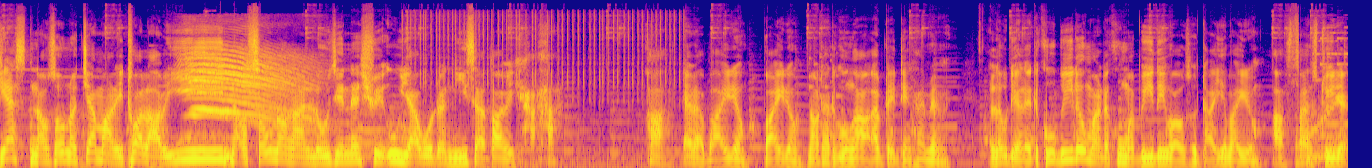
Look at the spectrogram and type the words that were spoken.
yes နောက်ဆုံးတော့ကြက်မတွေထွက်လာပြီနောက်ဆုံးတော့ငါလိုချင်တဲ့ရွှေဥရဖို့အတွက်နီးစပ်သွားပြီဟာဟာဟာအဲ့ဒါဘာကြီးတော့ဘာကြီးတော့နောက်ထပ်တစ်ခုငါ့ကို update တင်ခိုင်းမယ်မယ် အလုပ်တွေကလည်းတစ်ခုပြီးလို့မှတစ်ခုမပြီးသေးပါဘူးဆိုဒါကြီးရဘာကြီးတော့အာ fast tweet တဲ့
